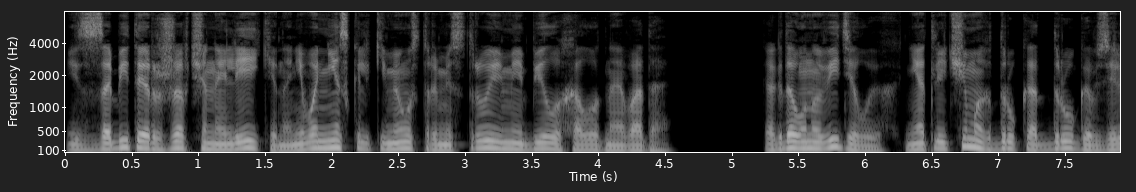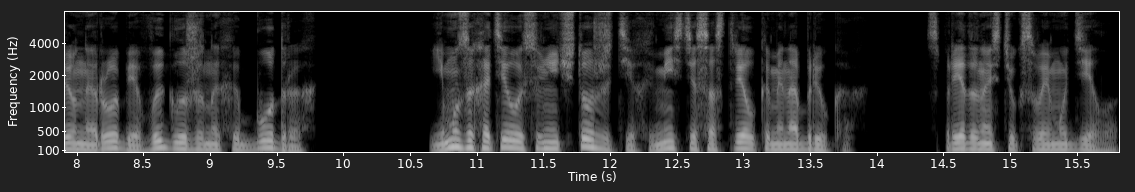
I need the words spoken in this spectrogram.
Из забитой ржавчиной лейки на него несколькими острыми струями била холодная вода. Когда он увидел их, неотличимых друг от друга в зеленой робе, выглаженных и бодрых, ему захотелось уничтожить их вместе со стрелками на брюках, с преданностью к своему делу,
